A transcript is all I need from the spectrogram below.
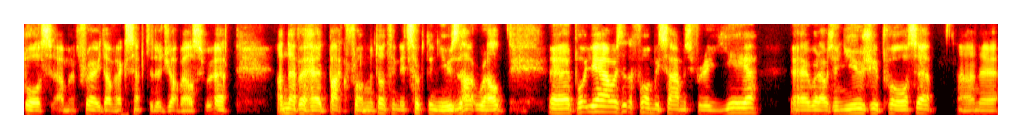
but I'm afraid I've accepted a job elsewhere." I never heard back from. I don't think they took the news that well. Uh, but yeah, I was at the Formby Times for a year, uh, where I was a news reporter, and uh,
